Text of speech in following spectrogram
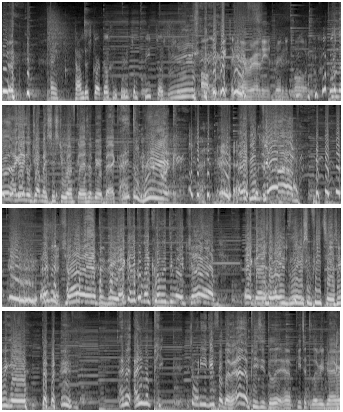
Hey, time to start delivering some pizzas. Oh, this pizza getting really, really cold. Hold on, I gotta go drop my sister off, guys. I'll be right back. I have to work. I have a job. I have a job I have to do. I gotta go back home and do my job. Hey guys, I'm ready to deliver some pizzas. Here we go. I'm a, I'm a pi- So what do you do for a living? I'm a pizza, deli- uh, pizza delivery driver.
